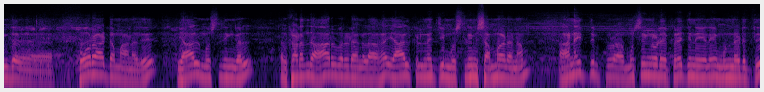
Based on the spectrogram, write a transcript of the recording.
இந்த போராட்டமானது யாழ் முஸ்லிம்கள் கடந்த ஆறு வருடங்களாக யாழ் கிளிநொச்சி முஸ்லீம் சம்மேளனம் அனைத்து முஸ்லீம்களுடைய முஸ்லிம்களுடைய பிரச்சனைகளையும் முன்னெடுத்து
